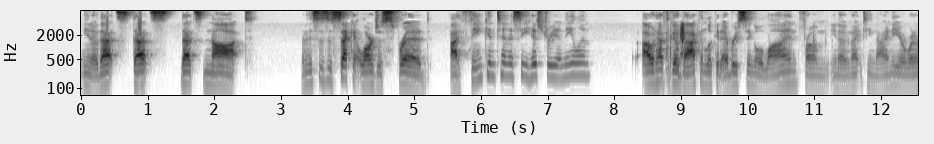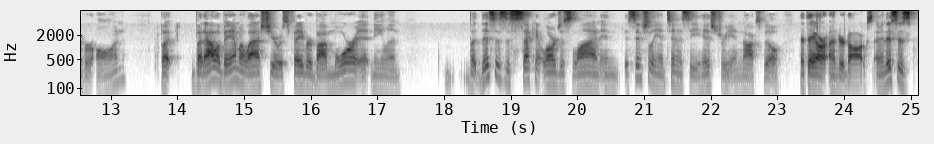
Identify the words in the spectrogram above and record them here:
you know, that's that's that's not I mean, this is the second largest spread I think in Tennessee history in Neyland. I would have to go back and look at every single line from, you know, 1990 or whatever on. But but Alabama last year was favored by more at Neyland. But this is the second largest line in essentially in Tennessee history in Knoxville that they are underdogs. I mean, this is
